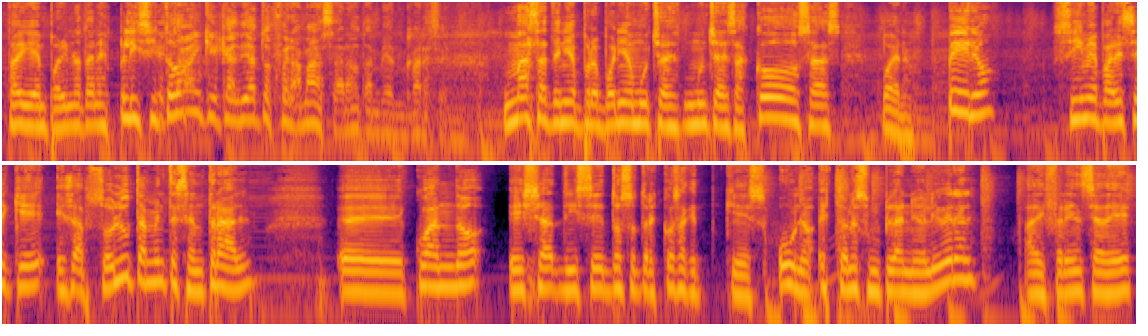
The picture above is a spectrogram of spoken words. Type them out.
Está bien, por ahí no tan explícito. Estaba en que candidato fuera masa, ¿no? También me parece. Massa tenía, proponía muchas, muchas de esas cosas. Bueno, pero sí me parece que es absolutamente central eh, cuando ella dice dos o tres cosas que, que es, uno, esto no es un plan neoliberal, a diferencia de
